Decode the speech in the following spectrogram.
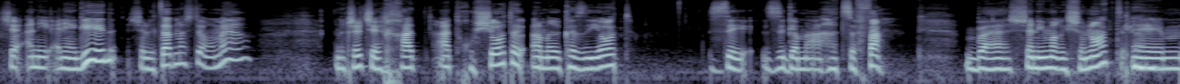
שאני אגיד שלצד מה שאתה אומר, אני חושבת שאחת התחושות המרכזיות זה, זה גם ההצפה בשנים הראשונות. כן. אמ,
